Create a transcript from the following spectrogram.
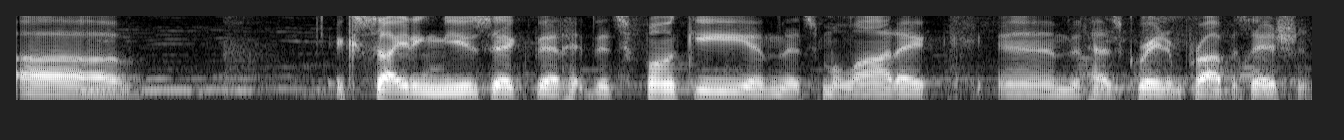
uh, exciting music that, that's funky and that's melodic and that has great improvisation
